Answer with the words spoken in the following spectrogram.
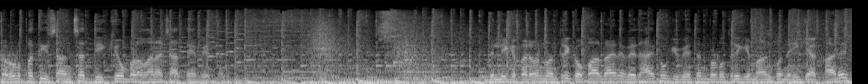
करोड़पति सांसद भी क्यों बढ़वाना चाहते हैं वेतन? दिल्ली के परिवहन मंत्री गोपाल राय ने विधायकों की वेतन बढ़ोतरी की मांग को नहीं किया खारिज।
